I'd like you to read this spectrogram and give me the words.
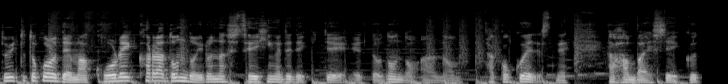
といったところで、まあ、これからどんどんいろんな製品が出てきて、えっと、どんどん、あの、他国へですね、販売していく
